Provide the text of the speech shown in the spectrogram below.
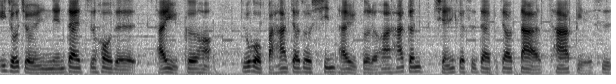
一九九零年代之后的台语歌，哈。如果把它叫做新台语歌的话，它跟前一个时代比较大的差别是，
